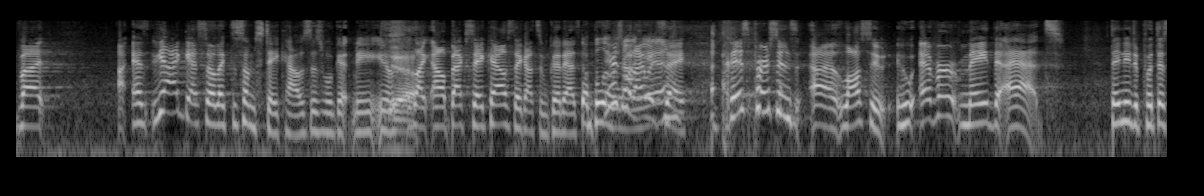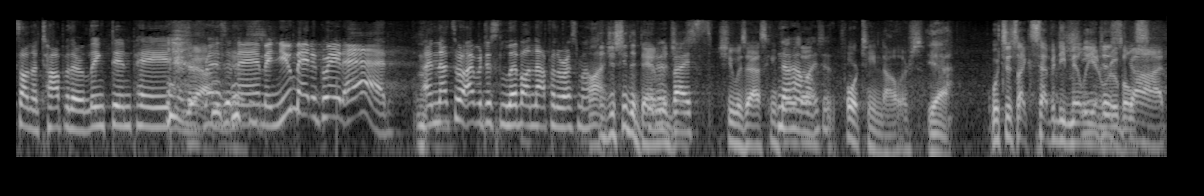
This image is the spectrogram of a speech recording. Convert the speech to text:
But as, yeah, I guess so. Like some steakhouses will get me. You know, Yeah. like Outback Steakhouse, they got some good ads. The blue Here's what I would say: this person's uh, lawsuit, whoever made the ads. They need to put this on the top of their LinkedIn page and their Yeah. resume. And you made a great ad, and mm-hmm. that's what I would just live on that for the rest of my life. Did you see the damages advice. she was asking No, for? how much Fourteen dollars. Yeah, which is like 70 million she just rubles. Got,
